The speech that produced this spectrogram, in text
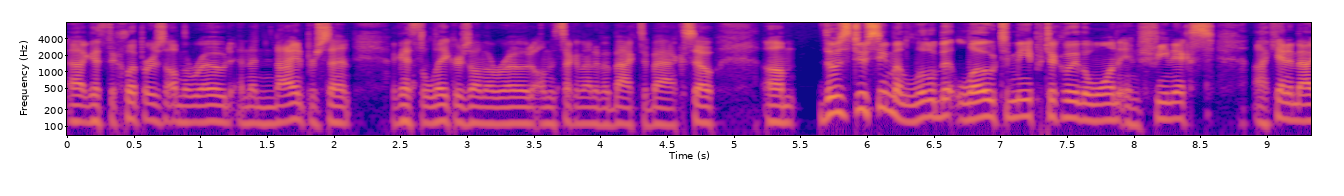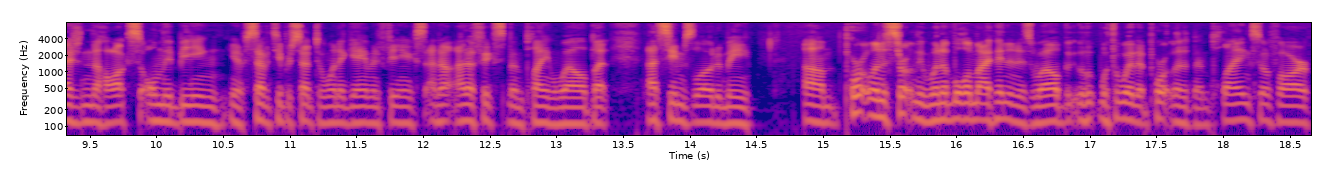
against the Clippers on the road, and then 9% against the Lakers on the road on the second night of a back to back. So um, those do seem a little bit low to me, particularly the one in Phoenix. I can't imagine the Hawks only being you know 17% to win a game in Phoenix. I know, I know Phoenix has been playing well, but that seems low to me. Um, Portland is certainly winnable in my opinion as well, with the way that Portland has been playing so far.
